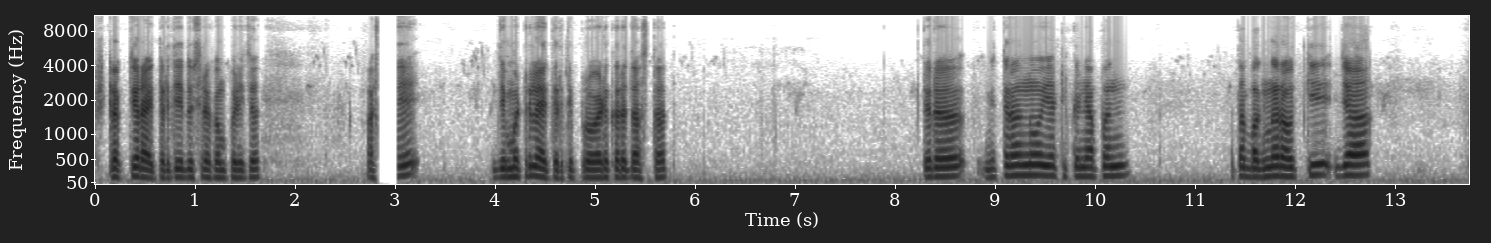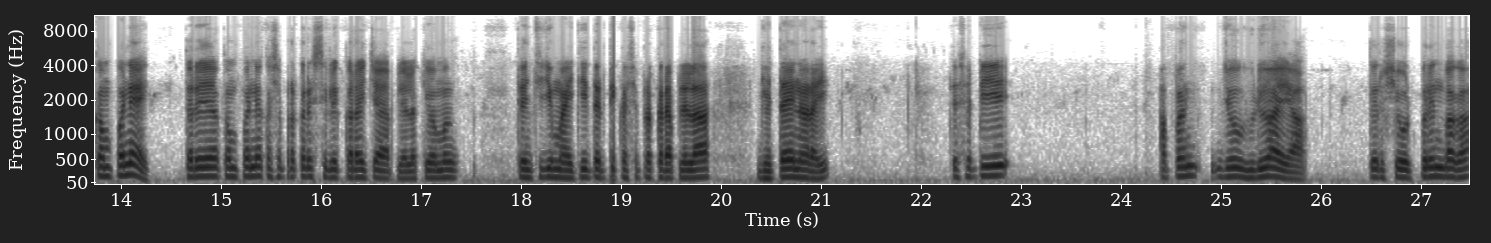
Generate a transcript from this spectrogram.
स्ट्रक्चर आहे तर ते दुसऱ्या कंपनीचं असे जे मटेरियल आहे तर ते प्रोव्हाइड करत असतात. तर मित्रांनो या ठिकाणी आपण आता बघणार आहोत की ज्या कंपन्या आहेत तर या कंपन्या कशाप्रकारे सिलेक्ट करायच्या आहे आपल्याला किंवा मग त्यांची जी माहिती तर ती कशाप्रकारे आपल्याला घेता येणार आहे. त्यासाठी आपण जो व्हिडिओ आहे हा तर शेवटपर्यंत बघा.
